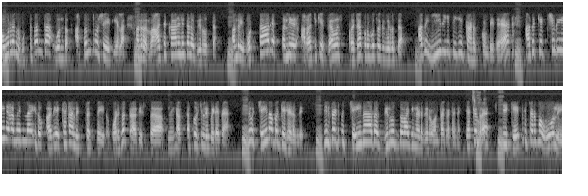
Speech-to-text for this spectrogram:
ಅವರಲ್ಲಿ ಹುಟ್ಟದಂತ ಒಂದು ಅಸಂತೋಷ ಇದೆಯಲ್ಲ. ಅಂದ್ರೆ ರಾಜಕಾರಣಿಗಳ ವಿರುದ್ಧ. ಅಂದ್ರೆ ಒಟ್ಟಾರೆ ಅಲ್ಲಿ ರಾಜಕೀಯ ವ್ಯವಸ್ಥೆ ಪ್ರಜಾಪ್ರಭುತ್ವದ ವಿರುದ್ಧ. ಅದು ಈ ರೀತಿಗೆ ಕಾಣಿಸ್ಕೊಂಡಿದೆ. ಅದಕ್ಕೆ ಆಕ್ಚುಲಿ ಐ ಮೀನ್ ಇದು ಅದೇ ಕೆಟಾಲಿಸ್ಟ್ ಅಷ್ಟೇ ಇದು. ಸೋಷಿಯಲ್ ಮೀಡಿಯಾ ಬ್ಯಾನ್ ನೀವು ಚೈನಾ ಬಗ್ಗೆ ಹೇಳಿದ್ರಿ. ಇನ್ಫ್ಯಾಕ್ಟ್ ಚೈನಾದ ವಿರುದ್ಧವಾಗಿ ನಡೆದಿರುವಂತ ಘಟನೆ. ಯಾಕಂದ್ರೆ ಈ ಕೆ ಪಿ ಶರ್ಮಾ ಓಲಿ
